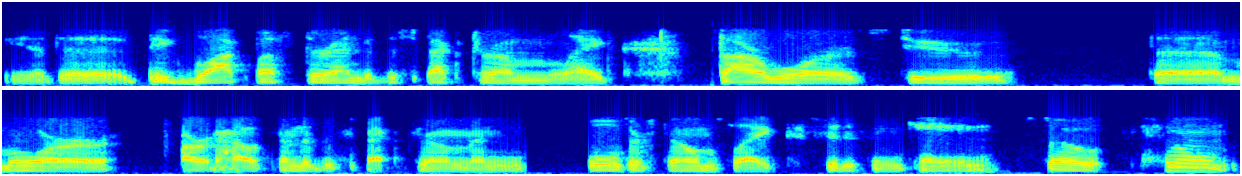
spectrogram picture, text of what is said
you know the big blockbuster end of the spectrum, like Star Wars, to the more art house end of the spectrum and older films like Citizen Kane. So film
